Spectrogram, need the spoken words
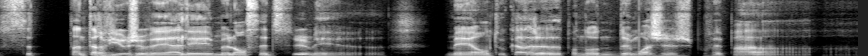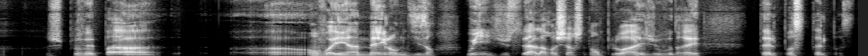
cette interview, je vais aller me lancer dessus, mais euh, mais en tout cas, je- pendant deux mois, je je pouvais pas, je pouvais pas euh, envoyer un mail en me disant oui, je suis à la recherche d'emploi et je voudrais tel poste, tel poste.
